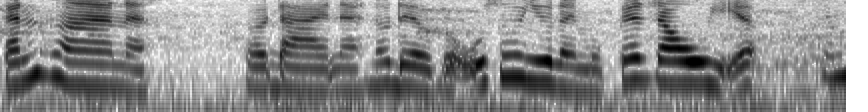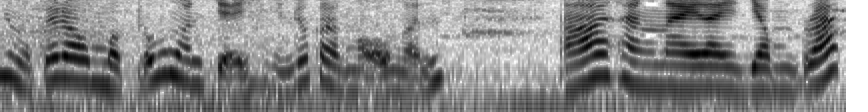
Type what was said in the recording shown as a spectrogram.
cánh hoa nè rồi đài nè nó đều rủ xuống như là một cái râu vậy á giống như một cái râu mực, đúng không anh chị? Nhìn rất là ngộ nghĩnh. Đó, thằng này là dòng rác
